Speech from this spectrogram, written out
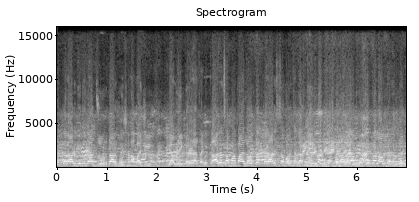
टीव्हीवर कराड विरोधात जोरदार घोषणाबाजी यावेळी करण्यात आली. कालच आपण पाहिलं होतं कराड समर्थकांनी कराडला मकोका लावल्यानंतर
